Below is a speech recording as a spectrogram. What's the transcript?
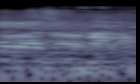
to ano,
